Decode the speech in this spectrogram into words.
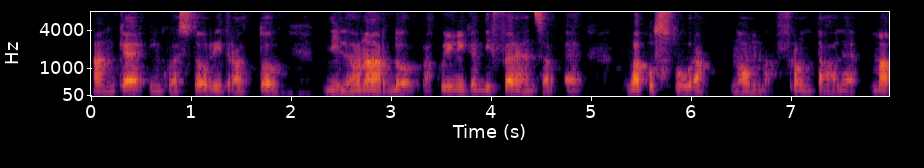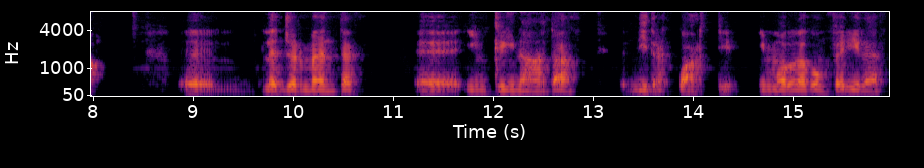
anche in questo ritratto di Leonardo, la cui unica differenza è la postura non frontale, ma eh, leggermente eh, inclinata di tre quarti, in modo da conferire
